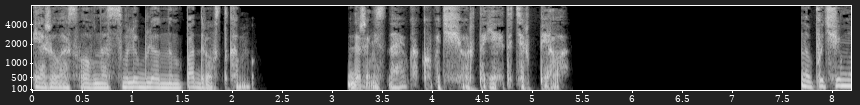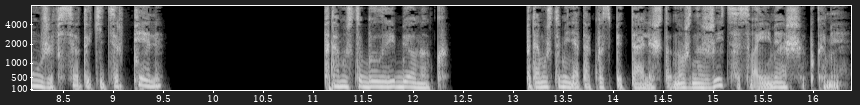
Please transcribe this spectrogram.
Я жила словно с влюбленным подростком. Даже не знаю, какого черта я это терпела. Но почему же все-таки терпели? Потому что был ребенок. Потому что меня так воспитали, что нужно жить со своими ошибками.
